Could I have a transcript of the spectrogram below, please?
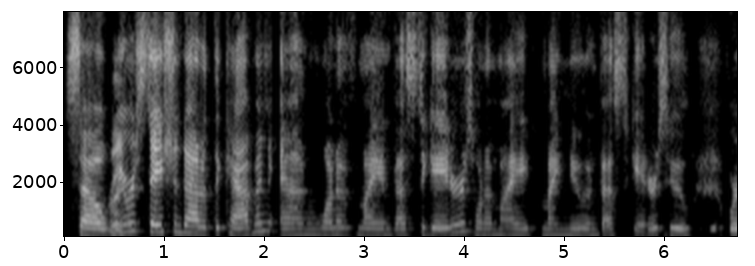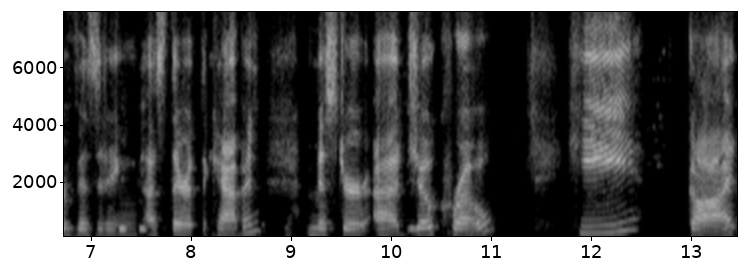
So we were stationed out at the cabin, and one of my investigators, one of my my new investigators who were visiting us there at the cabin, Mister uh, Joe Crow, he got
